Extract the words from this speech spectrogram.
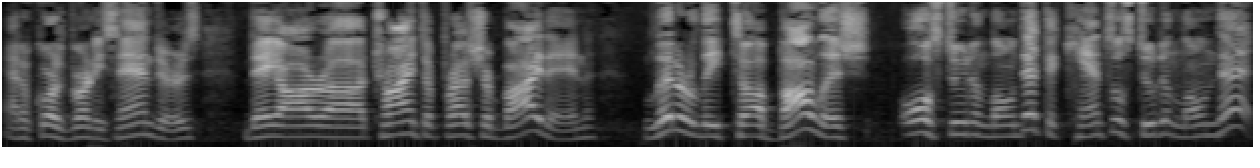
and of course Bernie Sanders. They are uh, trying to pressure Biden literally to abolish all student loan debt, to cancel student loan debt.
